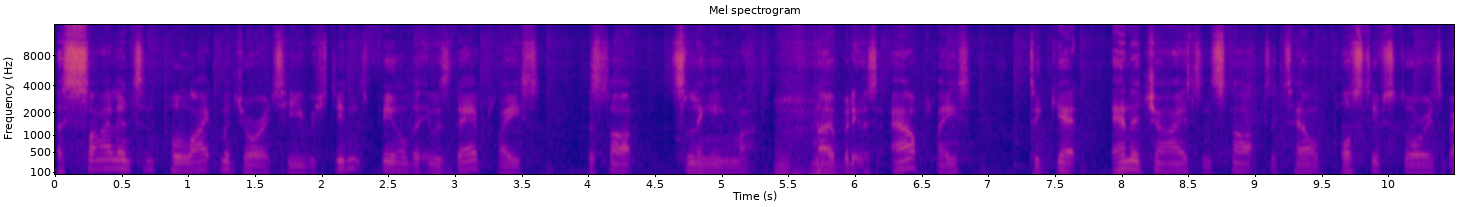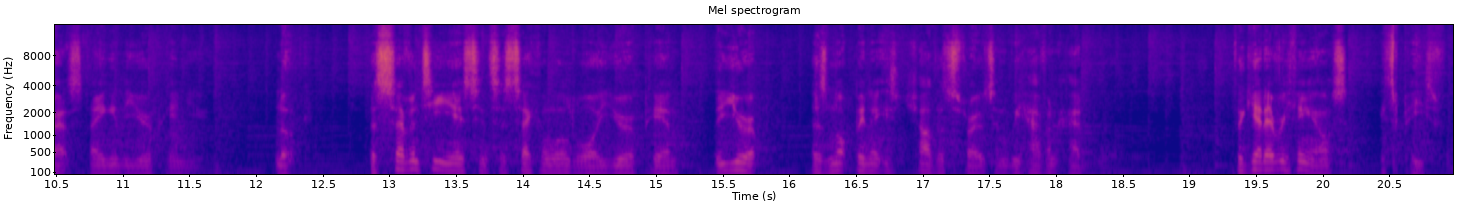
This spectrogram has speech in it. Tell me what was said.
a silent and polite majority which didn't feel that it was their place to start slinging mud. Mm-hmm. No, but it was our place to get energized and start to tell positive stories about staying in the European Union. Look, for 70 years since the Second World War, European, the Europe has not been at each other's throats and we haven't had war. Forget everything else, it's peaceful.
